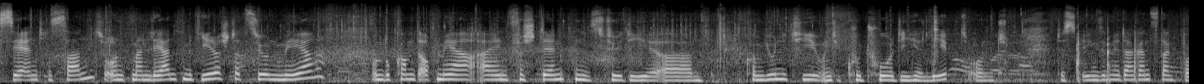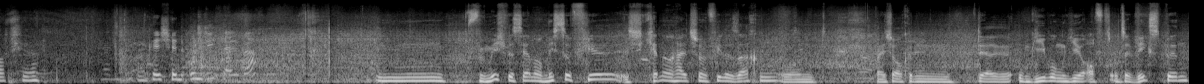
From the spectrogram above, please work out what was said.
sehr interessant. Und man lernt mit jeder Station mehr und bekommt auch mehr ein Verständnis für die äh, Community und die Kultur, die hier lebt. Und deswegen sind wir da ganz dankbar für. Dankeschön. Und Sie selber? Mm, Für mich bisher noch nicht so viel. Ich kenne halt schon viele Sachen und weil ich auch in der Umgebung hier oft unterwegs bin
